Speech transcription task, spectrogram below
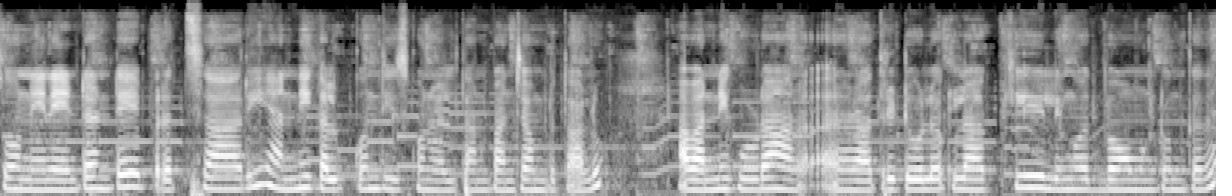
సో నేనేంటంటే ప్రతిసారి అన్నీ కలుపుకొని తీసుకొని వెళ్తాను పంచామృతాలు. అవన్నీ కూడా రాత్రి టూ ఓ క్లాక్కి లింగోద్భవం ఉంటుంది కదా.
